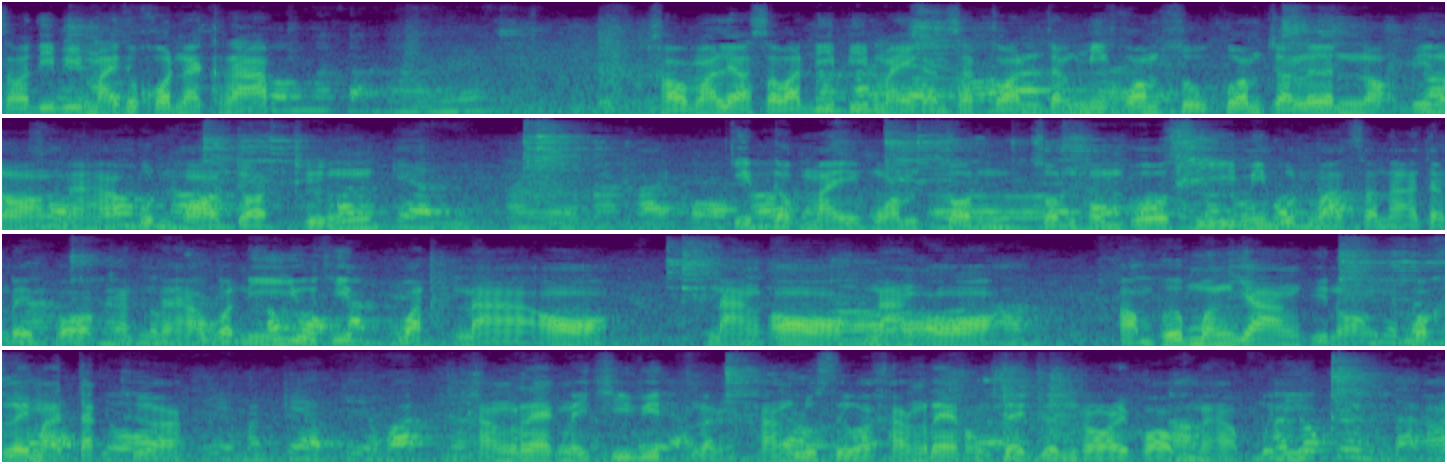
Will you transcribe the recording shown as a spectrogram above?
สวัสดีปีใหม่ทุกคนนะครับ เขามาแล้วสวัสดีปีใหม่กันสะก่อนจังมีความสุขความเจริญเนาะพี่น้องนะครับ บุญห่อจอดถึงแกนเออมาขายของเก็บดอกไม้หวมต้นสนหมโพสีมีบุญวาสนาจังได้พ่อกันนะครับ วันนี้อยู่ที่วัดนาอ้อนางอ้อนางอ้อำเภอเมืองย่างพี่น้องบ่เคยมาจักเถือที่มันแก้วที่วัดนะครั้งแรกในชีวิตและครั้งรู้สึกว่าครั้งแรกของใจเกินร้อยพร้อมนะครับวันนี้อ่า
